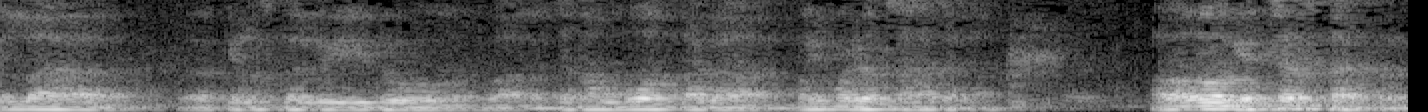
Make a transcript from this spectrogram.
ಎಲ್ಲ ಕೆಲಸದಲ್ಲಿ ಇದು ಅಥವಾ ಜನ ಹೂ ಅಂದಾಗ ಮೈ ಮರೆಯೋದು ಸಹಜ ಅವಾಗ ಎಚ್ಚರಿಸ್ತಾ ಇರ್ತಾರೆ.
